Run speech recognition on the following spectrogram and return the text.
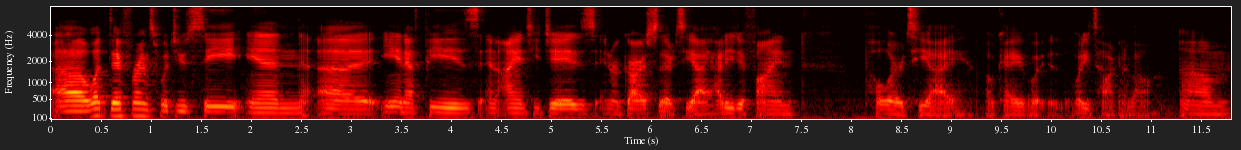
Uh, what difference would you see in uh, ENFPs and INTJs in regards to their TI? How do you define polar TI? Okay, what, what are you talking about? Um,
